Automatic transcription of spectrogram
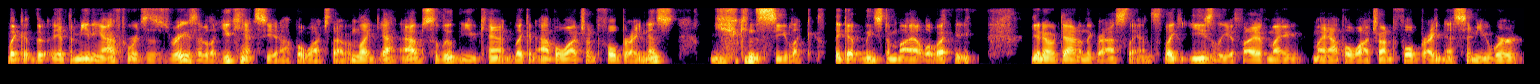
like the, at the meeting afterwards, this is raised. They were like, "You can't see an Apple Watch that." I'm like, "Yeah, absolutely, you can. Like an Apple Watch on full brightness, you can see like like at least a mile away, you know, down in the grasslands. Like easily, if I have my my Apple Watch on full brightness and you were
